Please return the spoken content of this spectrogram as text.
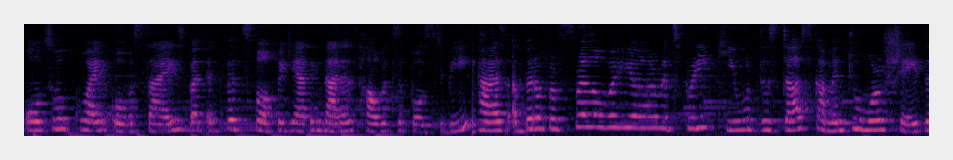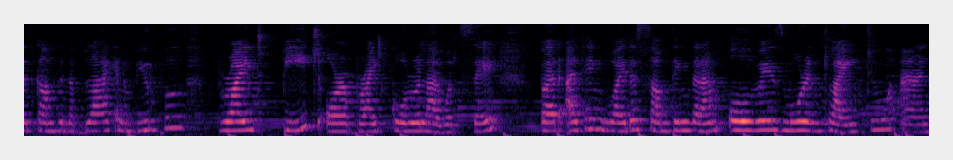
also quite oversized but it fits perfectly. I think that is how it's supposed to be. It has a bit of a frill over here. It's pretty cute. This does come in two more shades. It comes in a black and a beautiful bright peach or a bright coral I would say but I think white is something that I'm always more inclined to and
